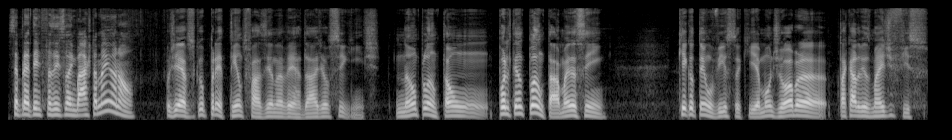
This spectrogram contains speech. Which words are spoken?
Você pretende fazer isso lá embaixo também ou não? Ô, Jefferson, o que eu pretendo fazer, na verdade, é o seguinte: não plantar um. Pretendo plantar, mas assim, o que, que eu tenho visto aqui? A mão de obra está cada vez mais difícil.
